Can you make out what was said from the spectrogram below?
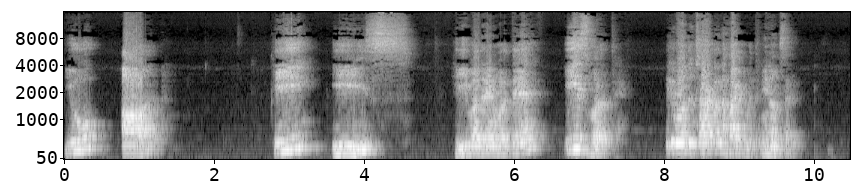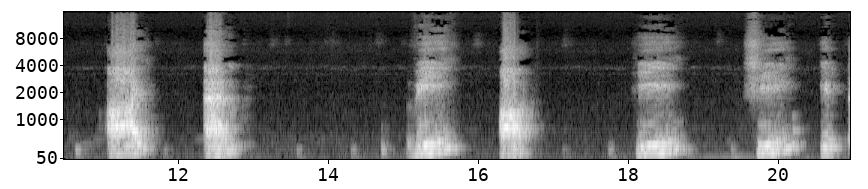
You are he is he ಬಂದ್ರೆ ಏನ್ ಬರುತ್ತೆ? ಈಸ್ ಬರುತ್ತೆ. ಇಲ್ಲಿ ಒಂದು ಚಾರ್ಟ್ ಅನ್ನು ಹಾಕಿಬಿಡ್ತೀನಿ ಇನ್ನೊಂದ್ಸರಿ. I am we are he she it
